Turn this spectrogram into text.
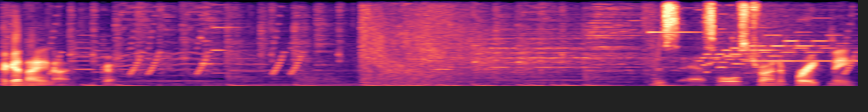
I got 99. Okay. This asshole's trying to break me.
